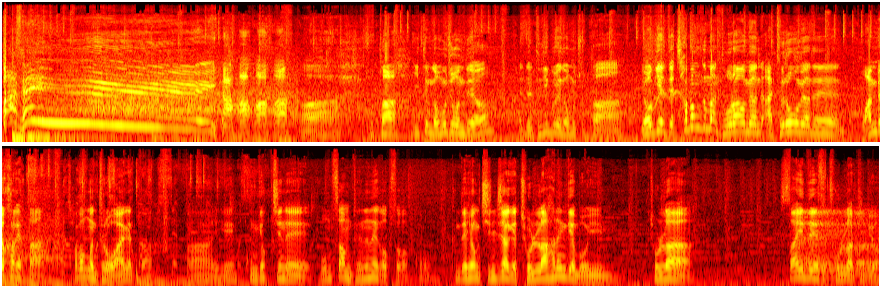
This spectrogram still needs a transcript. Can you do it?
빠세이! 아, 좋다. 이팀 너무 좋은데요? 애들 드리블이 너무 좋다. 여기에 이제 차범근만 돌아오면, 아, 들어오면은 완벽하겠다. 차범근 들어와야겠다. 아, 이게 공격진에 몸싸움 되는 애가 없어갖고. 근데 형 진지하게 졸라 하는 게 뭐임. 졸라 사이드에서 졸라 비벼.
